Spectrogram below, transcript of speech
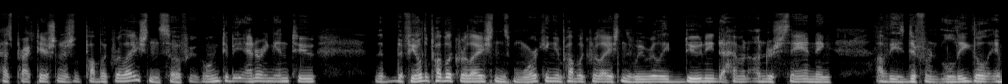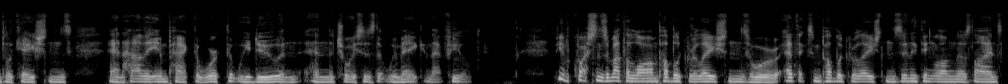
as practitioners of public relations. So if you're going to be entering into the, the field of public relations, and working in public relations, we really do need to have an understanding of these different legal implications and how they impact the work that we do and, and the choices that we make in that field. If you have questions about the law and public relations or ethics in public relations, anything along those lines,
